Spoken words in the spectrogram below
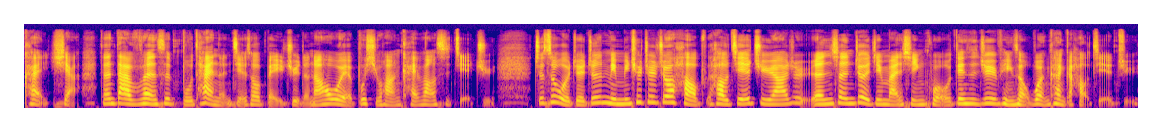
看一下，但大部分是不太能接受悲剧的。然后我也不喜欢开放式结局，就是我觉得就是明明确确就好好结局啊，就人生就已经蛮辛苦，我电视剧凭什么不能看个好结局？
